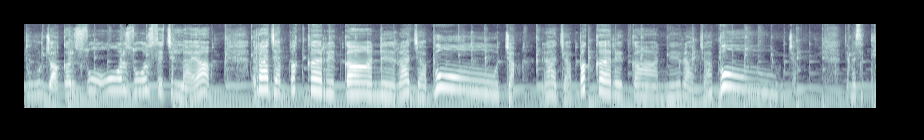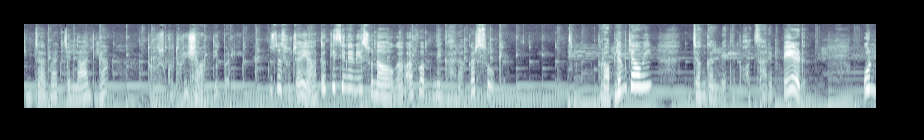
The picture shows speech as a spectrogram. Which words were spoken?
दूर जाकर ज़ोर ज़ोर से चिल्लाया, राजा बकर कान, राजा बूचा, राजा बकर कान, राजा बूचा। जब ऐसे तीन चार बार चिल्ला लिया तो उसको थोड़ी शांति पड़ी। उसने सोचा, यहाँ तो किसी ने नहीं सुना होगा। और वो अपने घर आकर सो गया। प्रॉब्लम क्या हुई? जंगल में थे बहुत सारे पेड़। उन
